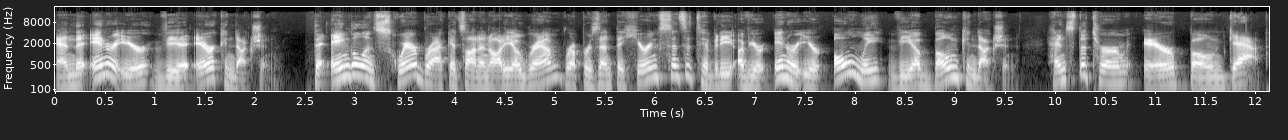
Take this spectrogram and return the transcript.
and the inner ear via air conduction. The angle and square brackets on an audiogram represent the hearing sensitivity of your inner ear only via bone conduction, hence the term air-bone gap.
